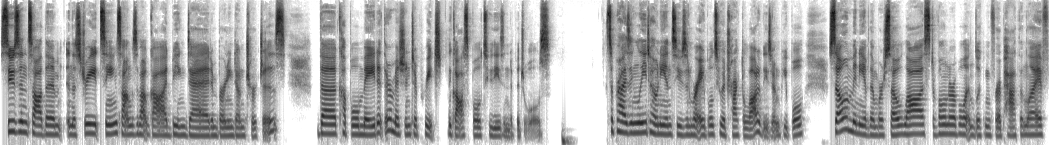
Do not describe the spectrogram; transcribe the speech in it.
Susan saw them in the street singing songs about God being dead and burning down churches. The couple made it their mission to preach the gospel to these individuals. Surprisingly, Tony and Susan were able to attract a lot of these young people. So many of them were so lost, vulnerable, and looking for a path in life.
